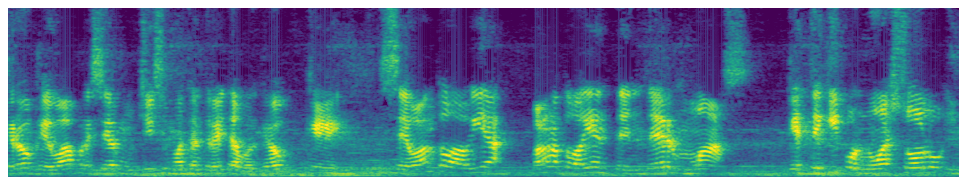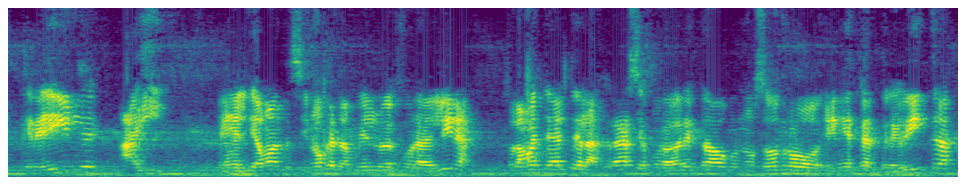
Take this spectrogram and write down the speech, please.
creo que va a apreciar muchísimo esta entrevista porque creo que se van todavía, van a todavía entender más que este equipo no es solo increíble ahí en el diamante, sino que también lo es fuera de línea. Solamente darte las gracias por haber estado con nosotros en esta entrevista.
